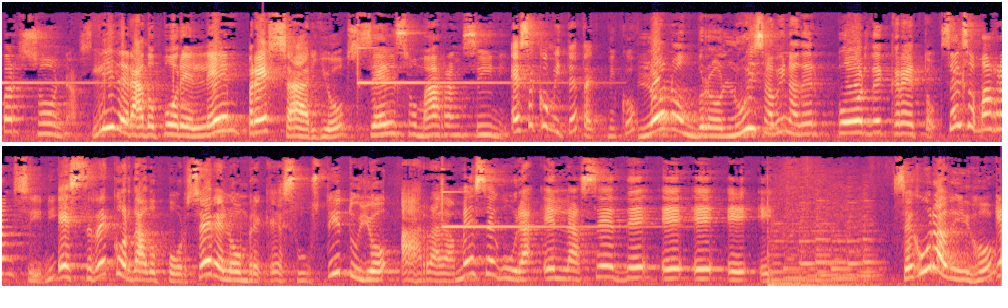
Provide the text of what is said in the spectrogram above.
personas, liderado por el empresario Celso Marrancini. Ese comité técnico lo nombró Luis Abinader por decreto. Celso Marrancini es recordado por ser el hombre que sustituyó a Radamés Segura en la CDEEE. Segura dijo que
